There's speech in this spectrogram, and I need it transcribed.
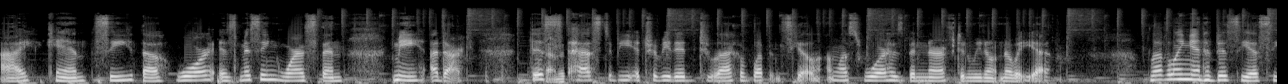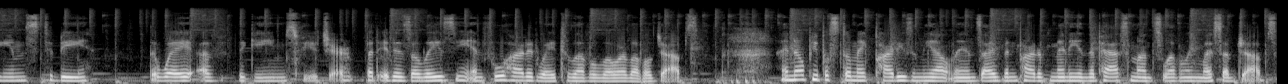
I can see the war is missing worse than me, a dark. This has to be attributed to lack of weapon skill, unless war has been nerfed and we don't know it yet. Leveling in Abyssea seems to be the way of the game's future, but it is a lazy and foolhardy way to level lower level jobs. I know people still make parties in the Outlands. I've been part of many in the past months leveling my sub jobs.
